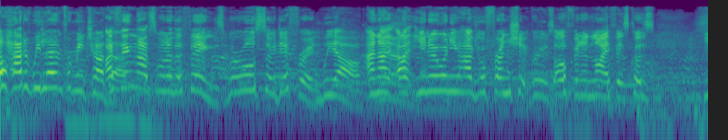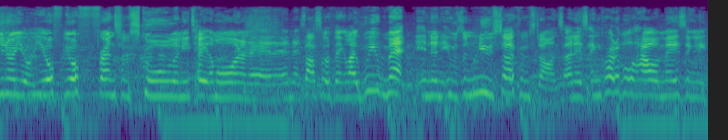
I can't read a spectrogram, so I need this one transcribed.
Oh, how did we learn from each other? I think that's one of the things. We're all so different. We are. And I, I you know, when you have your friendship groups, often in life, it's because you know you're, you're, you're friends from school and you take them on, and, and it's that sort of thing. Like we met in an, it was a new circumstance, and it's incredible how amazingly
